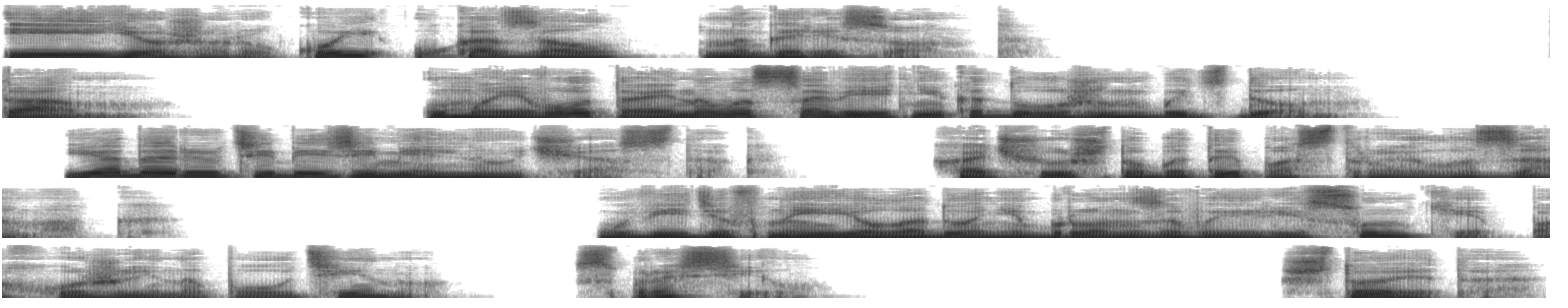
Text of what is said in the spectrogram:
и ее же рукой указал на горизонт. «Там. У моего тайного советника должен быть дом. Я дарю тебе земельный участок. Хочу, чтобы ты построила замок». Увидев на ее ладони бронзовые рисунки, похожие на паутину, спросил. «Что это?»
